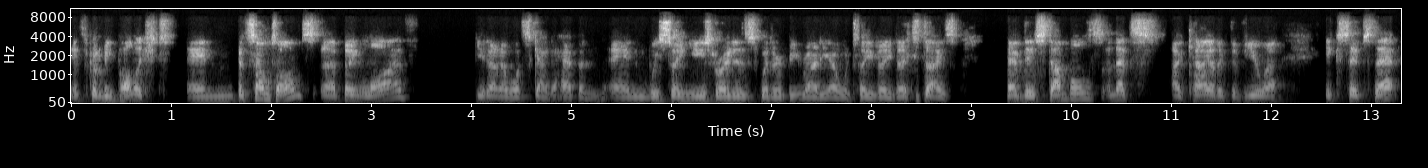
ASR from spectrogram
it's got to be polished. And but sometimes uh, being live, you don't know what's going to happen. And we see newsreaders, whether it be radio or TV these days, have their stumbles, and that's okay. I think the viewer accepts that.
